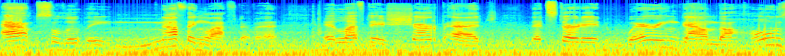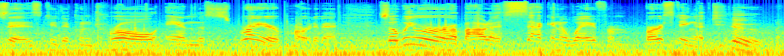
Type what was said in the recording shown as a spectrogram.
absolutely nothing left of it. It left a sharp edge that started wearing down the hoses to the control and the sprayer part of it. So we were about a second away from bursting a tube.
